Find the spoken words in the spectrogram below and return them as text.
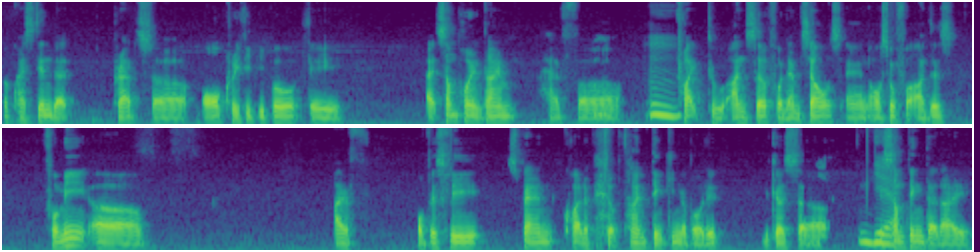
a question that perhaps uh, all creative people they at some point in time have uh, mm. tried to answer for themselves and also for others for me uh, I've obviously spent quite a bit of time thinking about it because uh, yeah it's something that I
